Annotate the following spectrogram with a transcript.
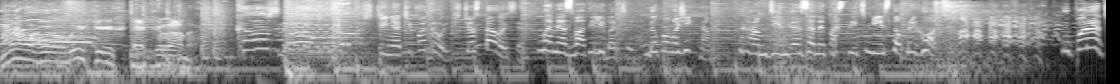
на великих екранах. Щенячий патруль, що сталося? Мене звати Ліберті. Допоможіть нам. Гамдінгер занепастить місто пригод. Уперед,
